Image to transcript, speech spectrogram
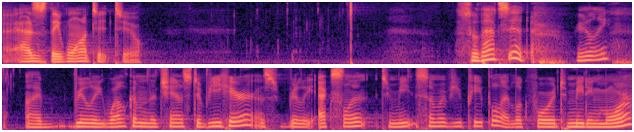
as they want it to. So that's it, really. I really welcome the chance to be here. It's really excellent to meet some of you people. I look forward to meeting more,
